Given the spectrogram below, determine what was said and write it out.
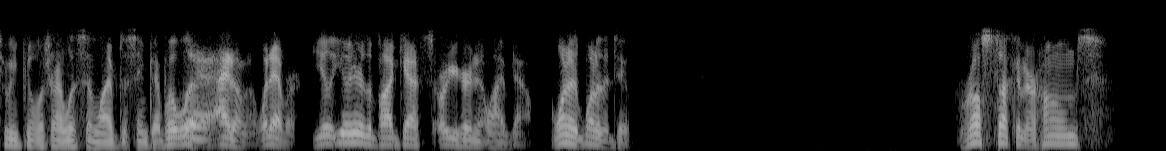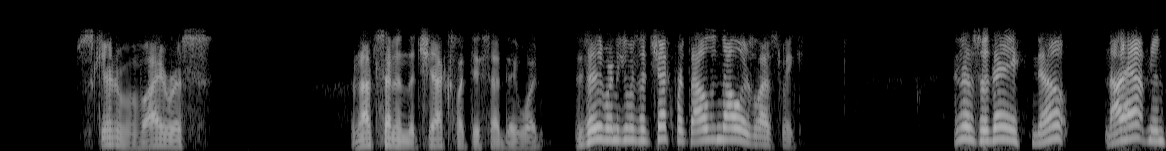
Too many people are trying to listen live at the same time. Well, I don't know. Whatever. You'll you'll hear the podcast or you're hearing it live now. One of one of the two. We're all stuck in our homes, scared of a virus. They're not sending the checks like they said they would. They said they were going to give us a check for thousand dollars last week. And day. No, not happening.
